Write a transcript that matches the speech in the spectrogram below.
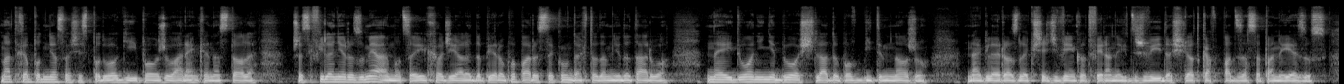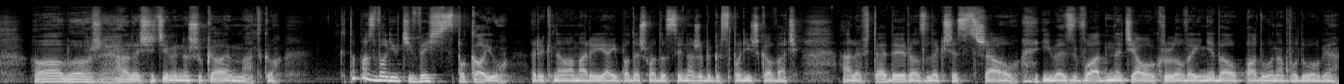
Matka podniosła się z podłogi i położyła rękę na stole. Przez chwilę nie rozumiałem o co jej chodzi, ale dopiero po paru sekundach to do mnie dotarło. Na jej dłoni nie było śladu po wbitym nożu. Nagle rozległ się dźwięk otwieranych drzwi i do środka wpadł zasapany Jezus. O Boże, ale się ciebie naszukałem, matko. Kto pozwolił ci wyjść z pokoju? Ryknęła Maryja i podeszła do syna, żeby go spoliczkować. Ale wtedy rozległ się strzał i bezwładne ciało królowej nieba opadło na podłogę.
